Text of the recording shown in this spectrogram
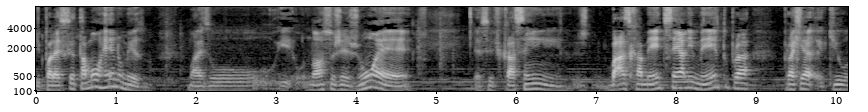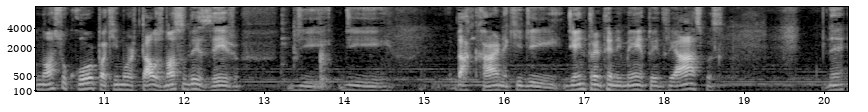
E parece que você tá morrendo mesmo. Mas o, o nosso jejum é, é você ficar sem, basicamente sem alimento para para que, que o nosso corpo aqui mortal, os nossos desejos, de, de da carne aqui, de, de entretenimento, entre aspas, né?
